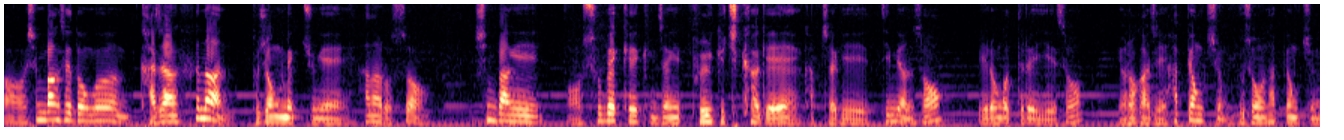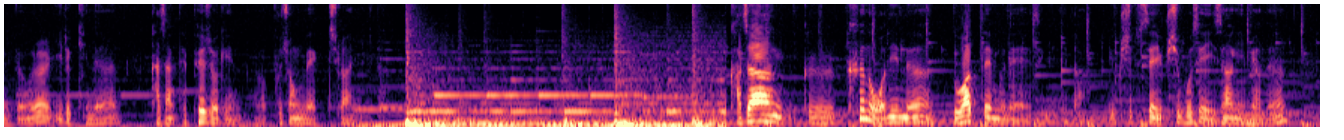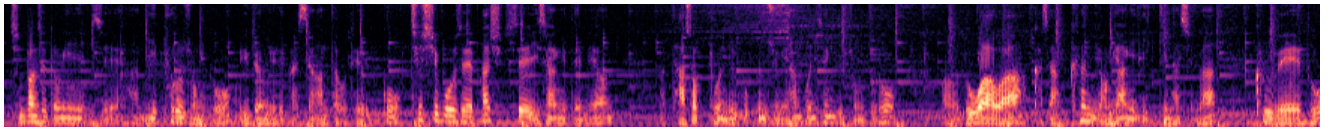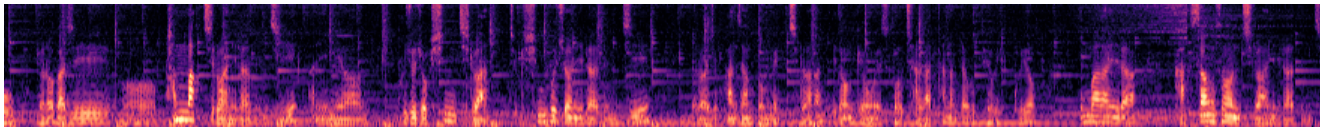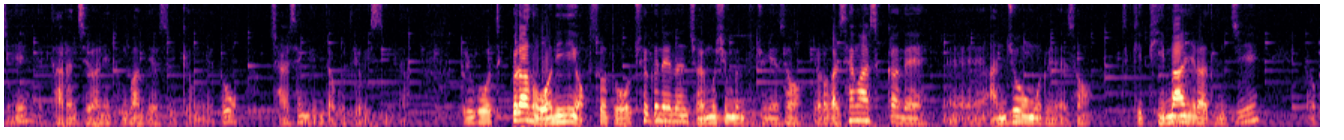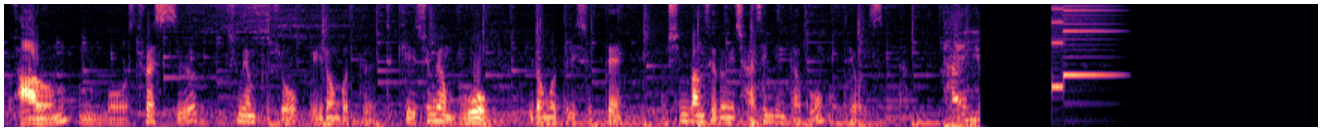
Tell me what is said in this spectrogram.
어, 심방세동은 가장 흔한 부정맥 중에 하나로서 심방이 어, 수백 회 굉장히 불규칙하게 갑자기 뛰면서 이런 것들에 의해서 여러 가지 합병증, 무서운 합병증 등을 일으키는 가장 대표적인 어, 부정맥 질환입니다. 가장 그 큰 원인은 노화 때문에 생깁니다. 60세, 65세 이상이면은 심방세동이 이제 한 2% 정도 유병률이 발생한다고 되어 있고 75세, 80세 이상이 되면 다섯 분, 일곱 분 중에 한 분이 생길 정도로 어, 노화와 가장 큰 영향이 있긴 하지만 그 외에도 여러 가지 어, 판막 질환이라든지 아니면 구조적 심 질환, 즉 심부전이라든지 여러 가지 관상동맥 질환 이런 경우에서도 잘 나타난다고 되어 있고요. 뿐만 아니라 갑상선 질환이라든지 다른 질환이 동반되었을 경우에도 잘 생긴다고 되어 있습니다. 그리고 특별한 원인이 없어도 최근에는 젊으신 분들 중에서 여러 가지 생활 습관의 에, 안 좋음으로 인해서 특히 비만이라든지 어, 과음, 음, 뭐 스트레스, 수면 부족 이런 것들, 특히 수면 무호흡 이런 것들이 있을 때 어, 심방세동이 잘 생긴다고 되어 있습니다. 다행히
